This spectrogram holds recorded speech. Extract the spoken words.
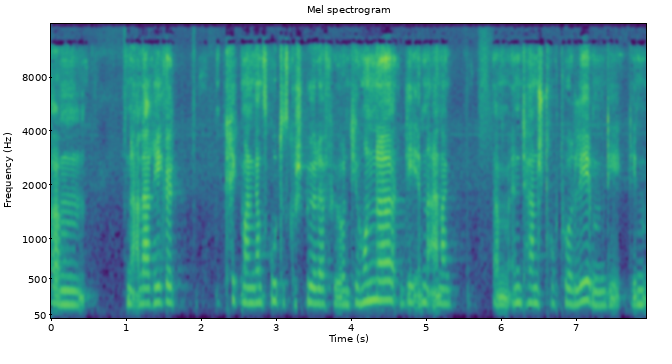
ähm, in aller Regel kriegt man ein ganz gutes Gespür dafür. Und die Hunde, die in einer ähm, internen Struktur leben, die, die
